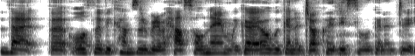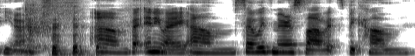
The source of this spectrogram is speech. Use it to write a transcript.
that the author becomes a little bit of a household name. We go, oh, we're going to jocko this and we're going to do, you know. um, but anyway, um, so with Miroslav, it's become,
